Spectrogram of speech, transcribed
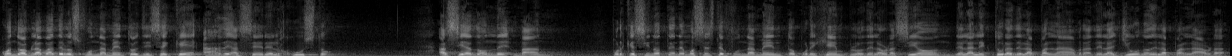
cuando hablaba de los fundamentos, dice, ¿qué ha de hacer el justo? ¿Hacia dónde van porque si no tenemos este fundamento, por ejemplo, de la oración, de la lectura de la palabra, del ayuno de la palabra,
